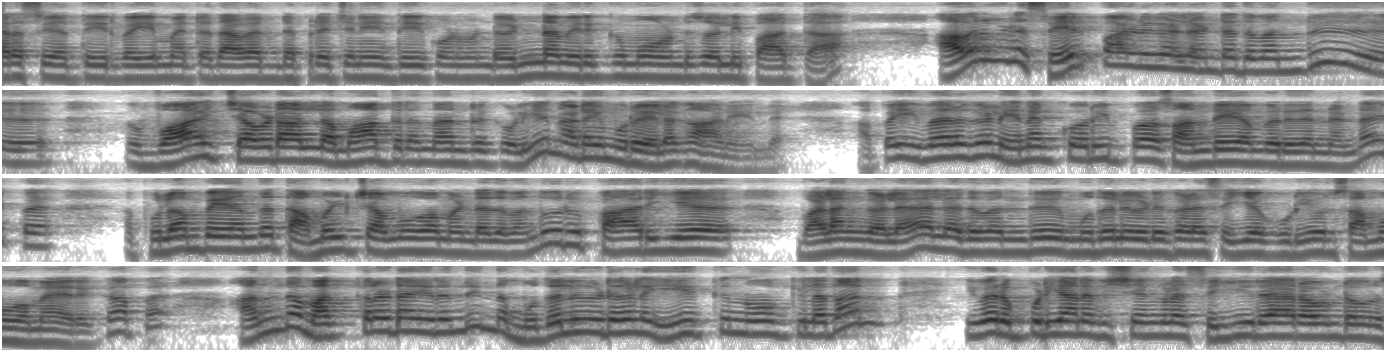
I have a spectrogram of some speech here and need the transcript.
அரசியல் தீர்வையும் மற்றது அவருடைய பிரச்சனையை தீர்க்கணுமென்ற எண்ணம் இருக்குமோன்னு சொல்லி பார்த்தா அவர்களுடைய செயற்பாடுகள்ன்றது வந்து வாய்ச்சவடாலில் மாத்திரம்தான் இருக்க ஒழிய நடைமுறையில் காண இல்லை. அப்போ இவர்கள் எனக்கு ஒரு இப்போ சந்தேகம் வருது என்னென்னா இப்போ புலம்பெயர்ந்த தமிழ் சமூகம்ன்றது வந்து ஒரு பாரிய வளங்களை அல்லது வந்து முதலீடுகளை செய்யக்கூடிய ஒரு சமூகமாக இருக்குது அப்போ அந்த மக்களிடம் இருந்து இந்த முதலீடுகளை ஈர்க்கும் நோக்கில் தான் இவர் இப்படியான விஷயங்களை செய்கிறாரோன்ற ஒரு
